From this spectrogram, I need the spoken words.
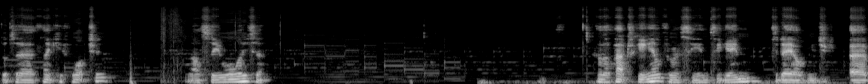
But uh, thank you for watching, and I'll see you all later. Hello Patrick again from a CMC Game. Today I'll be uh,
